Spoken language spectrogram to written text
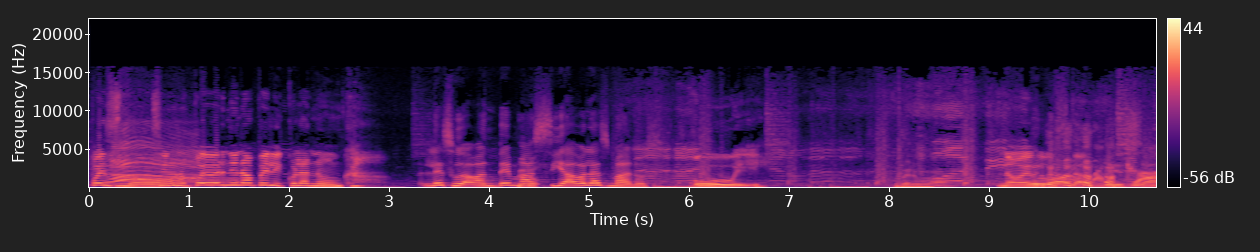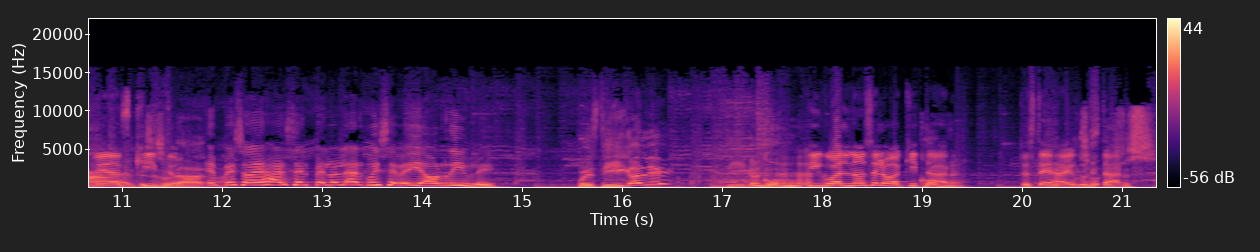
Pues no. Si uno no puede ver ni una película nunca. Le sudaban demasiado las manos. Uy, Pero ah, no me Pero gusta. Me es asquito. una... Empezó a dejarse el pelo largo y se veía horrible. Pues dígale, dígale. ¿Cómo? Igual no se lo va a quitar. ¿Cómo? Entonces te deja de Eso- gustar. eso es-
